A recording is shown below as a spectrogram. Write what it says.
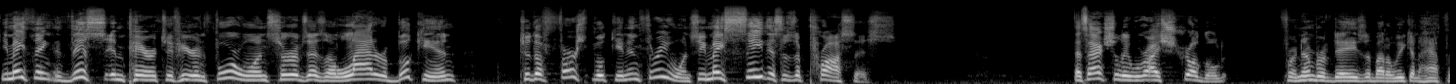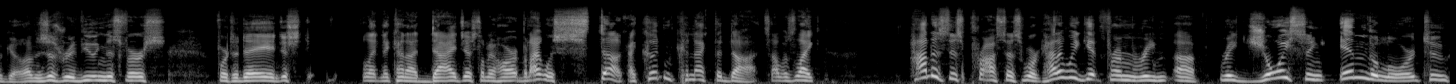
You may think this imperative here in 4.1 serves as a latter bookend to the first bookend in 3.1. So you may see this as a process. That's actually where I struggled for a number of days about a week and a half ago. I was just reviewing this verse for today and just letting it kind of digest on my heart, but I was stuck. I couldn't connect the dots. I was like, how does this process work? How do we get from re, uh, rejoicing in the Lord to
